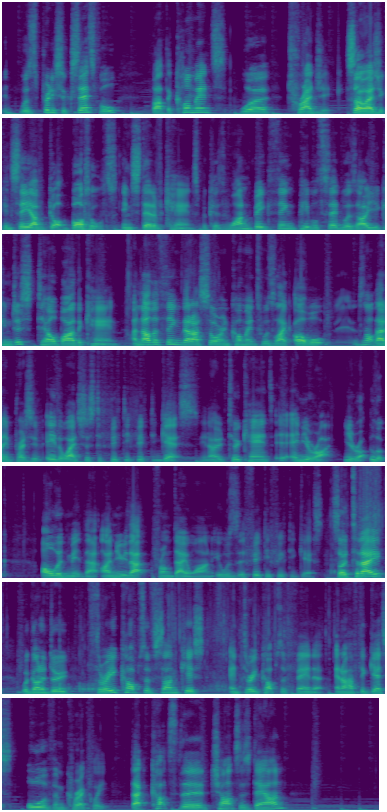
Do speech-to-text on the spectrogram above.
It was pretty successful, but the comments were tragic. So as you can see, I've got bottles instead of cans because one big thing people said was, oh, you can just tell by the can. Another thing that I saw in comments was like, oh, well, it's not that impressive. Either way, it's just a 50-50 guess, you know, two cans, and you're right, you're right. Look, I'll admit that. I knew that from day one. It was a 50-50 guess. So today, we're gonna do three cups of Sunkist and three cups of Fanta, and I have to guess all of them correctly. That cuts the chances down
